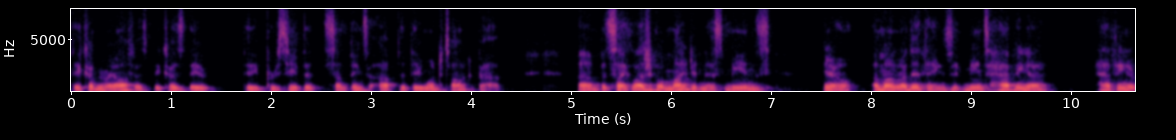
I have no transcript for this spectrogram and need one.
they come to my office because they they perceive that something's up that they want to talk about. Um, but psychological mindedness means, you know, among other things, it means having a having a,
